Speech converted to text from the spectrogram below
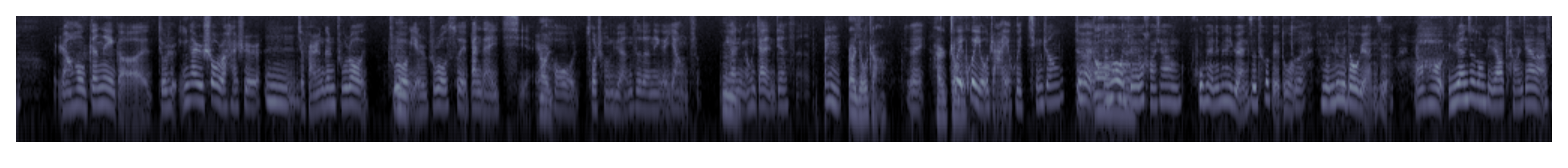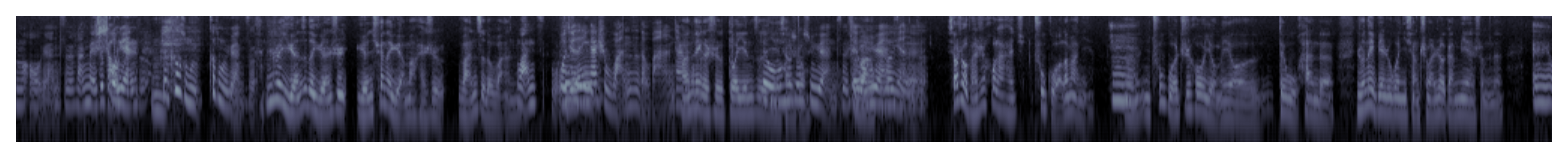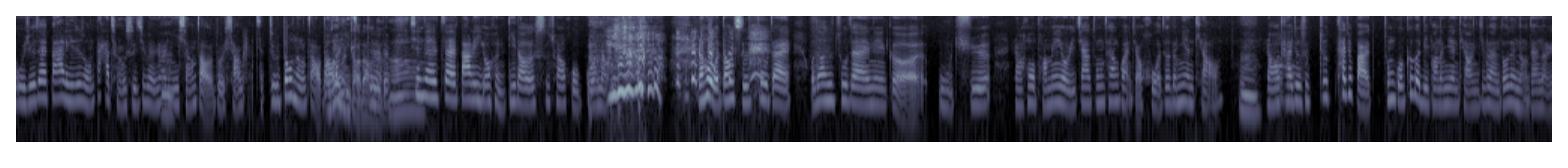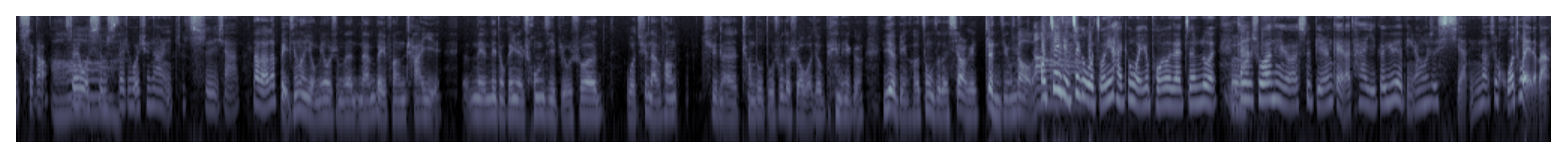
然后跟那个就是应该是瘦肉还是嗯，就反正跟猪肉猪肉嗯也是猪肉碎拌在一起，然后然后做成圆子的那个样子，嗯应该里面会加点淀粉，要油炸对，还是蒸会？会油炸也会清蒸，对，吧？反正我哦觉得好像湖北那边的圆子特别多，对，什么绿豆圆子，然后鱼圆这种比较常见了，什么藕圆子，反正每次苕过年圆子嗯就各种各种圆子，你说圆子的圆是圆圈的圆吗？还是丸子的丸？丸子，我觉得应该是丸子的丸，但是好像那个是多音字，对，我印象中们会说。是圆子，对吧我们会说是圆子圆子。小丑牌是后来还去出国了吗？你？嗯，你出国之后有没有对武汉的？你说那边如果你想吃碗热干面什么的，嗯，我觉得在巴黎这种大城市，基本上嗯你想找的都想，就是都能找到都能找到对对对。啊现在在巴黎有很地道的四川火锅呢。然后我当时住在，我当时住在那个五区，然后旁边有一家中餐馆叫活着的面条，嗯，然后他就是就他就把中国各个地方的面条，你基本上都得能在那里吃到，所以我时不时的就会去那里就吃一下。那来了北京呢，有没有什么南北方差异？呃那那种给你的冲击？比如说我去南方。去那成都读书的时候，我就被那个月饼和粽子的馅儿给震惊到了。啊哦，这一点，这个我昨天还跟我一个朋友在争论，嗯就是说那个是别人给了他一个月饼，然后是咸的，是火腿的吧？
